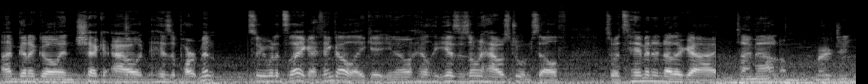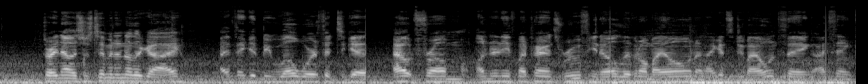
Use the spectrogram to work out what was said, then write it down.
I'm gonna go and check out his apartment, see what it's like. I think I'll like it, you know, He'll, he has his own house to himself. So it's him and another guy. Time out, I'm merging. So right now it's just him and another guy. I think it'd be well worth it to get out from underneath my parents' roof, you know, living on my own and I get to do my own thing. I think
